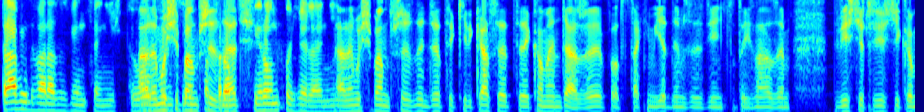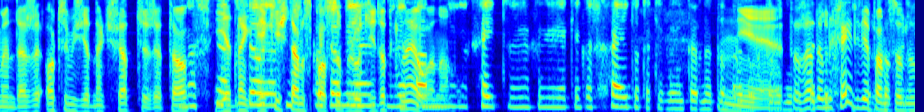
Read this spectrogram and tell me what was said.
prawie dwa razy więcej niż było. Ale musi pan przyznać, w kierunku zieleni. Ale musi pan przyznać, że te kilkaset e, komentarzy pod takim jednym ze zdjęć, tutaj znalazłem 230 komentarzy, o czymś jednak świadczy, że to no, świadczy jednak w jakiś tam sposób ludzi dotknęło. Pan, no. hejt, jakiegoś hejtu takiego internetowego. Nie, to żaden hejt, wie pan co, to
